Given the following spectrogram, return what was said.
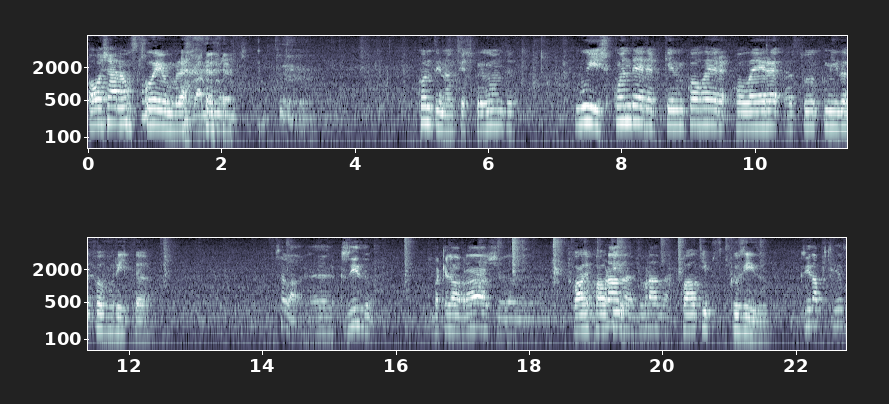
ou já não se lembra. Já não me lembro. Continuando com as perguntas. Luís, quando era pequeno, qual era, qual era a sua comida favorita? Sei lá, eh, cozido. Bacalhau à brás, eh, Qual, qual, dobrada, tipo, dobrada. qual tipo de cozido? Cozida à portuguesa.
